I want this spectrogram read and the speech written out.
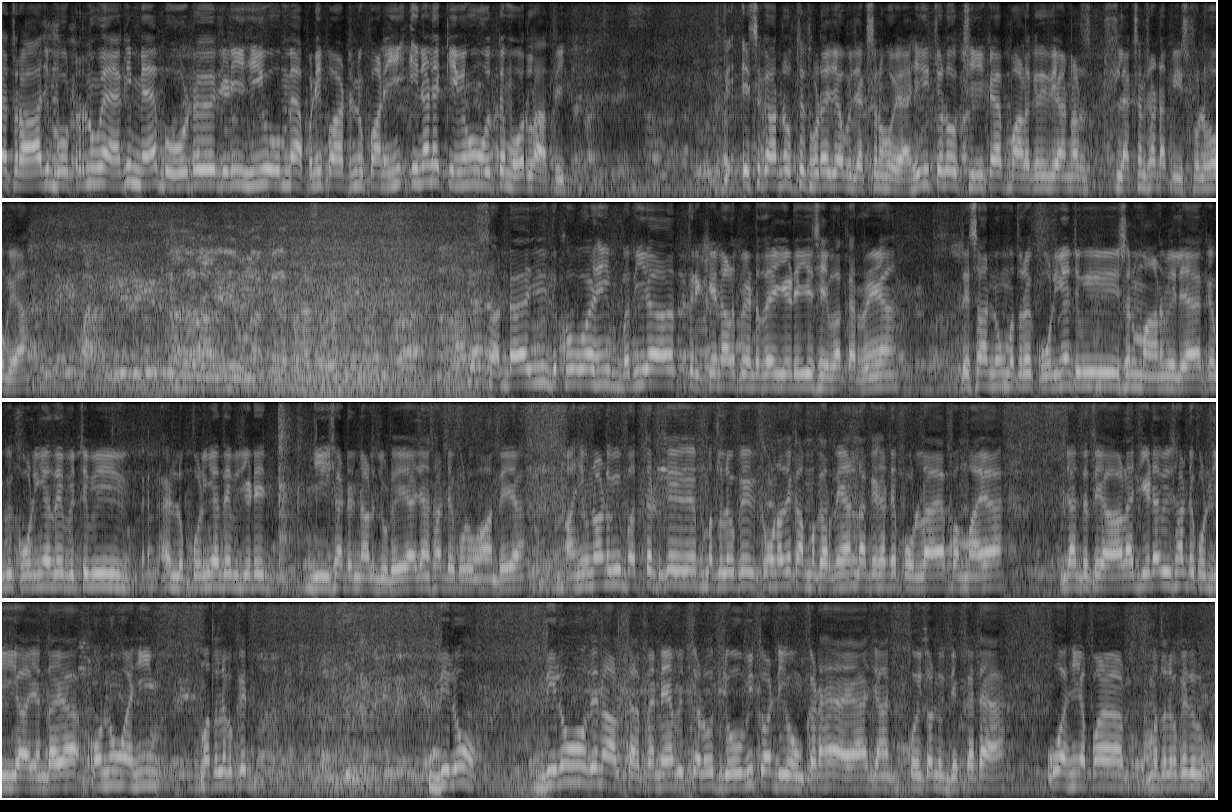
ਇਤਰਾਜ਼ ਵੋਟਰ ਨੂੰ ਹੈ ਕਿ ਮੈਂ ਵੋਟ ਜਿਹੜੀ ਸੀ, ਉਹ ਮੈਂ ਆਪਣੀ ਪਾਰਟੀ ਨੂੰ ਪਾਣੀ ਸੀ, ਇਹਨਾਂ ਨੇ ਕਿਵੇਂ ਉਹ ਤੇ ਮੋਹਰ ਲਾਤੀ ਤੇ ਇਸ ਕਾਰਨ ਉੱਥੇ ਥੋੜਾ ਜਿਹਾ ਆਬਜੈਕਸ਼ਨ ਹੋਇਆ ਸੀ। ਚਲੋ ਠੀਕ ਹੈ, ਮਾਲਕ ਦੀ ਦਇਆ ਨਾਲ ਸਿਲੈਕਸ਼ਨ ਸਾਡਾ ਪੀਸਫੁਲ ਹੋ ਗਿਆ। ਸਾਡਾ ਜੀ ਦੇਖੋ, ਅਸੀਂ ਵਧੀਆ ਤਰੀਕੇ ਨਾਲ ਪਿੰਡ ਦੇ ਜਿਹੜੇ ਇਹ ਸੇਵਾ ਕਰ ਰਹੇ ਆ ਤੇ ਸਾਨੂੰ ਮਤਲਬ ਕੋਲੀਆਂ 'ਚ ਵੀ ਸਨਮਾਨ ਮਿਲਿਆ ਕਿਉਂਕਿ ਕੋਲੀਆਂ ਦੇ ਵਿੱਚ ਵੀ ਲੋ- ਕੋਲੀਆਂ ਦੇ ਵੀ ਜਿਹੜੇ ਜੀ ਸਾਡੇ ਨਾਲ ਜੁੜੇ ਆ ਜਾਂ ਸਾਡੇ ਕੋਲੋਂ ਆਉਂਦੇ ਆ, ਅਸੀਂ ਉਹਨਾਂ ਨੂੰ ਵੀ ਵੱਧ ਚੜ੍ਹ ਕੇ ਮਤਲਬ ਕਿ ਉਹਨਾਂ ਦੇ ਕੰਮ ਕਰਦੇ ਆ ਲਾਗੇ ਸਾਡੇ ਪੋਲਾ ਆ ਪੰਮਾ ਆ ਜਾਂ ਦਤਿਆਲ ਆ, ਜਿਹੜਾ ਵੀ ਸਾਡੇ ਕੋਲ ਜੀ ਆ ਜਾਂਦਾ ਆ, ਉਹਨੂੰ ਅਸੀਂ ਮਤਲਬ ਕਿ ਦਿਲੋਂ ਦਿਲੋਂ ਉਹਦੇ ਨਾਲ ਚੱਲ ਪੈਂਦੇ ਆ ਵੀ ਚਲੋ ਜੋ ਵੀ ਤੁਹਾਡੀ ਔਂਕੜ ਹੈ ਆ ਜਾਂ ਕੋਈ ਤੁਹਾਨੂੰ ਦਿੱਕਤ ਹੈ, ਉਹ ਅਸੀਂ ਆਪਾਂ ਮਤਲਬ ਕਿ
